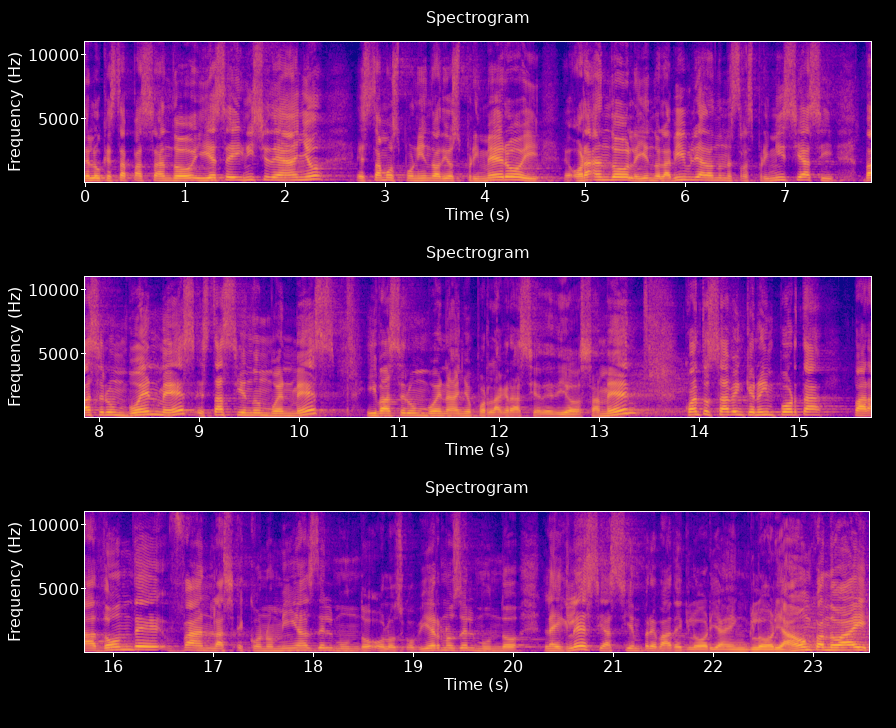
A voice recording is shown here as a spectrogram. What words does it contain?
de lo que está pasando y ese inicio de año estamos poniendo a Dios primero y orando, leyendo la Biblia, dando nuestras primicias y va a ser un buen mes, está siendo un buen mes y va a ser un buen año por la gracia de Dios. Amén. ¿Cuántos saben que no importa para dónde van las economías del mundo o los gobiernos del mundo, la iglesia siempre va de gloria en gloria. Aun cuando hay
